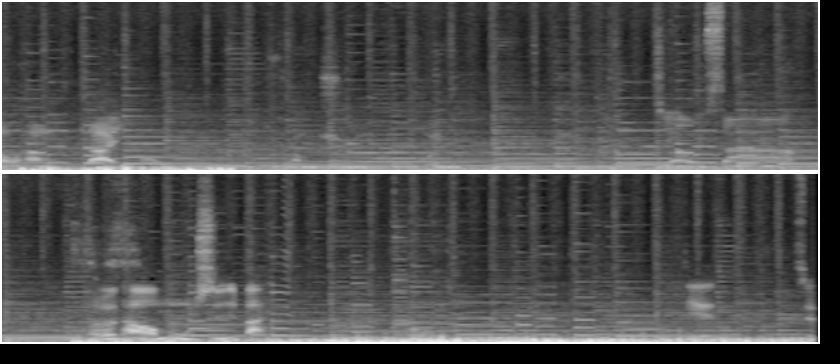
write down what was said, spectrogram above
导航大荧幕，双区温绞杀，核桃木饰板，电折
